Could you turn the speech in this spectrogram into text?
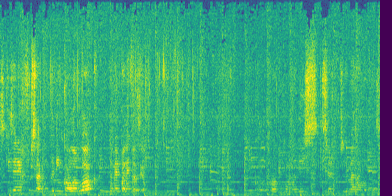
Se quiserem reforçar com um bocadinho de cola bloco, também podem fazê-lo. Cola bloco, como eu disse, serve tudo e mais alguma coisa.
